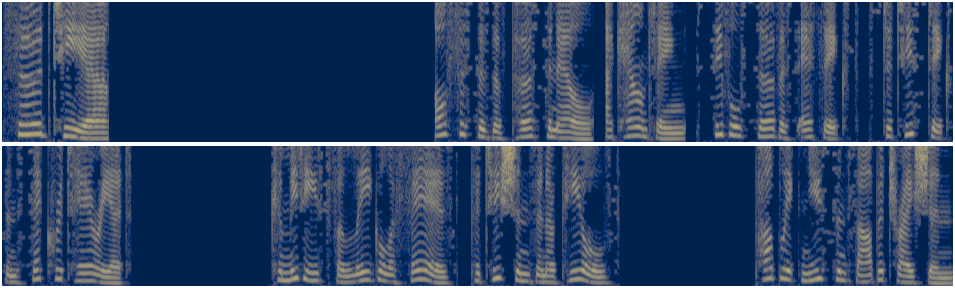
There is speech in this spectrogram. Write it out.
Third tier. Offices of Personnel, Accounting, Civil Service Ethics, Statistics and Secretariat Committees for Legal Affairs, Petitions and Appeals. Public Nuisance Arbitration.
